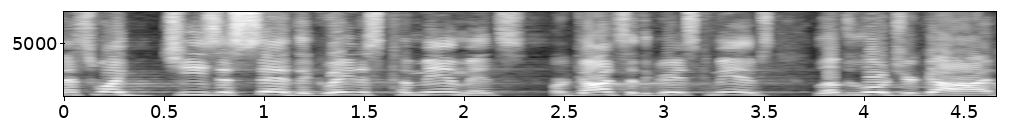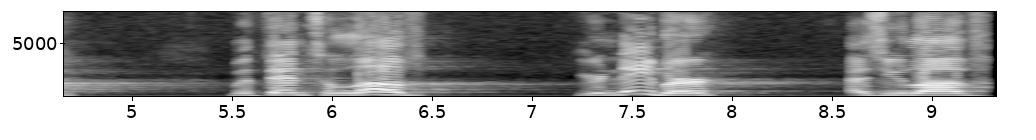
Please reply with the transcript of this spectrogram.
That's why Jesus said the greatest commandments, or God said the greatest commandments, love the Lord your God, but then to love your neighbor as you love,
